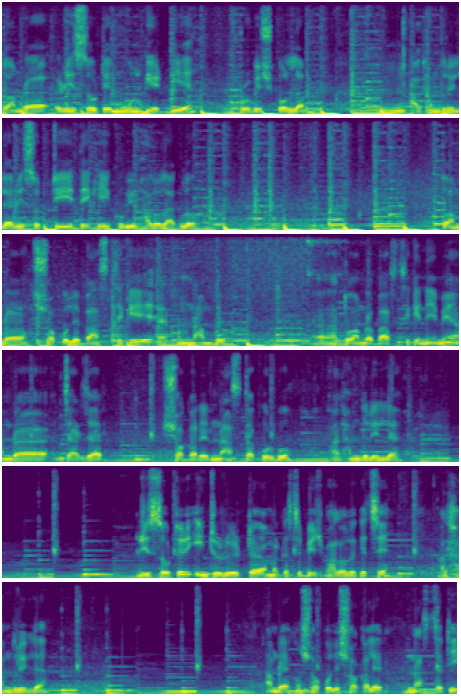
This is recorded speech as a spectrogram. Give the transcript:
তো আমরা রিসোর্টে মূল গেট দিয়ে প্রবেশ করলাম। আলহামদুলিল্লাহ রিসোর্টটি দেখেই খুবই ভালো লাগল। তো আমরা সকলে বাস থেকে এখন নামবো। তো আমরা বাস থেকে নেমে আমরা যার যার সকালের নাস্তা করব, আলহামদুলিল্লাহ। রিসোর্টের ইন্টারভিউটা আমার কাছে বেশ ভালো লেগেছে, আলহামদুলিল্লাহ। আমরা এখন সকলে সকালের নাস্তাটি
